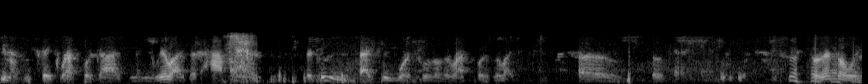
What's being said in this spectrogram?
you know, these fake wrestler guys. And then you realize that half of their, their team actually works with other wrestlers. They're like, oh, okay. so that's always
